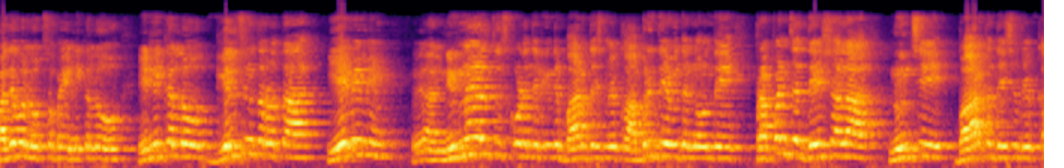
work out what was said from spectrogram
పదవ లోక్సభ ఎన్నికలు ఎన్నికల్లో గెలిచిన తర్వాత ఏమేమి నిర్ణయాలు తీసుకోవడం జరిగింది? భారతదేశం యొక్క అభివృద్ధి ఏ విధంగా ఉంది? ప్రపంచ దేశాల నుంచి భారతదేశం యొక్క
